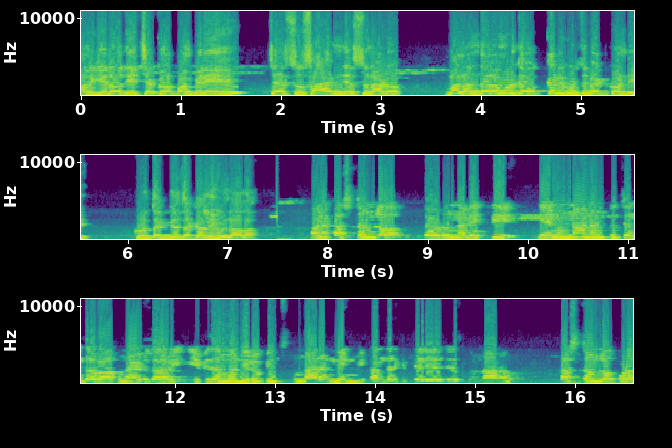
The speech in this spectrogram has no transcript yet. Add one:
మనకి ఈరోజు ఈ చెక్కుల పంపిణీ చేస్తూ సాయం చేస్తున్నాడు. మనందరం కూడా ఒక్కటి గుర్తుపెట్టుకోండి. కృతజ్ఞత కలిగి ఉండాలా? మన కష్టంలో తోడున్న వ్యక్తి నేనున్నానంటూ చంద్రబాబు నాయుడు గారు ఈ విధంగా నిరూపించుకున్నారని నేను మీకు అందరికీ తెలియజేస్తున్నాను. కష్టంలో కూడా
